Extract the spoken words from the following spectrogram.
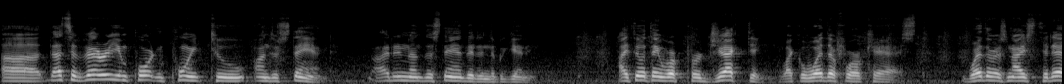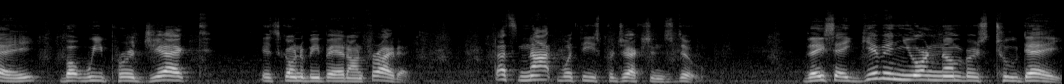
Uh, that's a very important point to understand. I didn't understand it in the beginning. I thought they were projecting, like a weather forecast. Weather is nice today, but we project it's going to be bad on Friday. That's not what these projections do. They say, given your numbers today,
